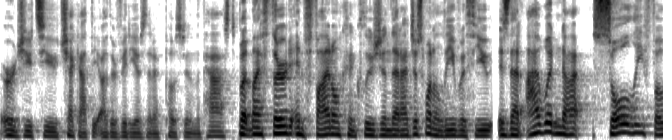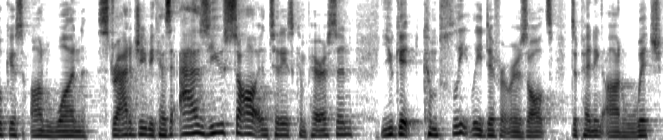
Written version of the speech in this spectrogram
urge you to check out the other videos that I've posted in the past. But my third and final conclusion that I just want to leave with you is that I would not solely focus on one strategy because as you saw in today's comparison, you get completely different results depending on which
